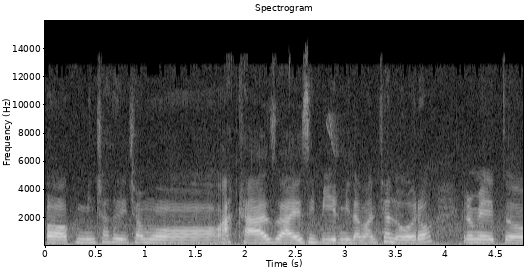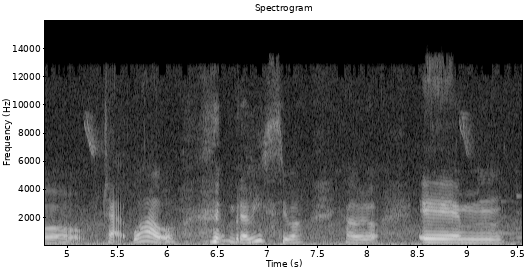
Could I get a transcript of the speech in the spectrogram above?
ho cominciato diciamo a casa a esibirmi davanti a loro e mi ha detto cioè wow bravissima cavolo e, um,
